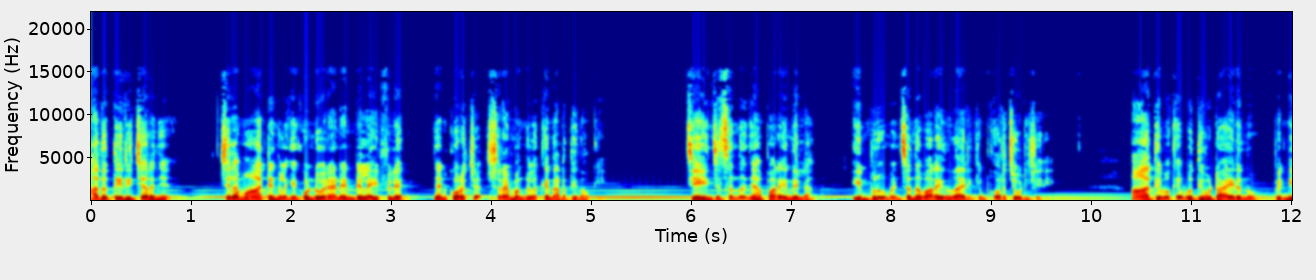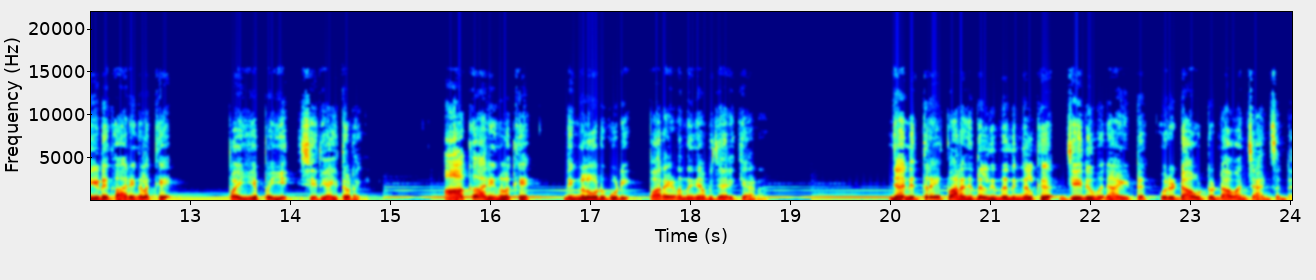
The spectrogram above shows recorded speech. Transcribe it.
അത് തിരിച്ചറിഞ്ഞ് ചില മാറ്റങ്ങളൊക്കെ കൊണ്ടുവരാൻ എന്റെ ലൈഫിൽ ഞാൻ കുറച്ച് ശ്രമങ്ങളൊക്കെ നടത്തി നോക്കി. ചേഞ്ചസ് എന്ന് ഞാൻ പറയുന്നില്ല. ഇംപ്രൂവ്മെന്റ്സ് എന്ന് പറയുന്നതായിരിക്കും കുറച്ചുകൂടി ശരി. ആദ്യമൊക്കെ ബുദ്ധിമുട്ടായിരുന്നു പിന്നീട് കാര്യങ്ങളൊക്കെ പയ്യെ പയ്യെ ശരിയായി തുടങ്ങി. ആ കാര്യങ്ങളൊക്കെ നിങ്ങളോട് കൂടി പറയണമെന്ന് ഞാൻ വിചാരിക്കുകയാണ്. ഞാൻ ഇത്രയും പറഞ്ഞതിൽ നിന്ന് നിങ്ങൾക്ക് ജെനുവനായിട്ട് ഒരു ഡൗട്ട് ഉണ്ടാവാൻ ചാൻസ് ഉണ്ട്.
